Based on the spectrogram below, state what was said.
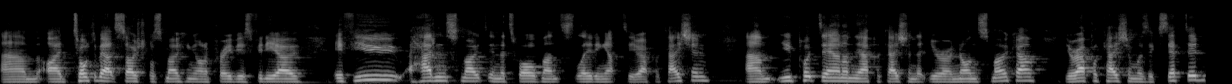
Um, I talked about social smoking on a previous video. If you hadn't smoked in the 12 months leading up to your application, um, you put down on the application that you're a non-smoker, your application was accepted,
